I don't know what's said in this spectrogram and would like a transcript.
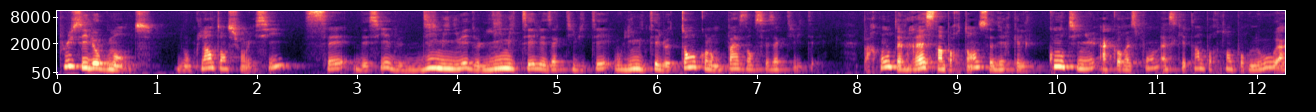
plus il augmente. Donc l'intention ici, c'est d'essayer de diminuer, de limiter les activités ou limiter le temps que l'on passe dans ces activités. Par contre, elles restent importantes, c'est-à-dire qu'elles continuent à correspondre à ce qui est important pour nous, à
